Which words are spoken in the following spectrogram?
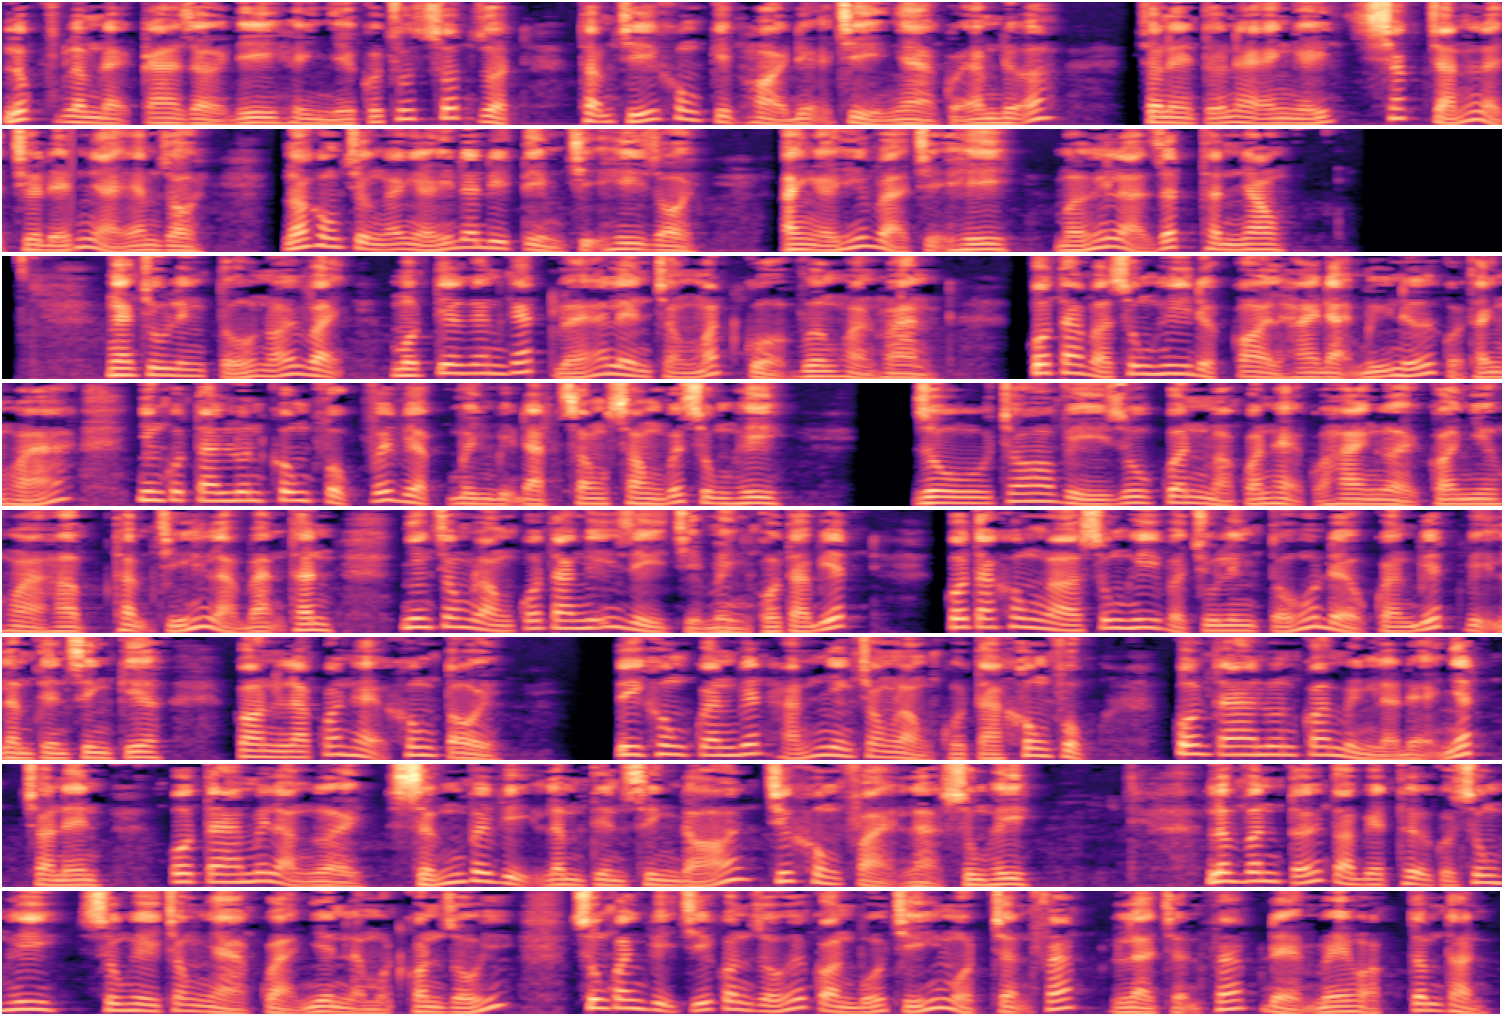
Lúc lâm đại ca rời đi, hình như có chút sốt ruột, thậm chí không kịp hỏi địa chỉ nhà của em nữa. Cho nên tối nay anh ấy chắc chắn là chưa đến nhà em rồi. Nói không chừng anh ấy đã đi tìm chị hy rồi. Anh ấy và chị hy mới là rất thân nhau nghe chu linh tố nói vậy, một tia ghen ghét lóe lên trong mắt của vương hoàn hoàn. Cô ta và sung hy được coi là hai đại mỹ nữ của thanh hóa, nhưng cô ta luôn không phục với việc mình bị đặt song song với sung hy. Dù cho vì du quân mà quan hệ của hai người coi như hòa hợp, thậm chí là bạn thân, nhưng trong lòng cô ta nghĩ gì chỉ mình cô ta biết. Cô ta không ngờ sung hy và chu linh tố đều quen biết vị lâm tiên sinh kia, còn là quan hệ không tồi. Tuy không quen biết hắn, nhưng trong lòng cô ta không phục cô ta luôn coi mình là đệ nhất, cho nên cô ta mới là người xứng với vị lâm tiên sinh đó, chứ không phải là sung hy. Lâm vân tới tòa biệt thự của sung hy. Sung hy trong nhà quả nhiên là một con rối. Xung quanh vị trí con rối còn bố trí một trận pháp là trận pháp để mê hoặc tâm thần.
